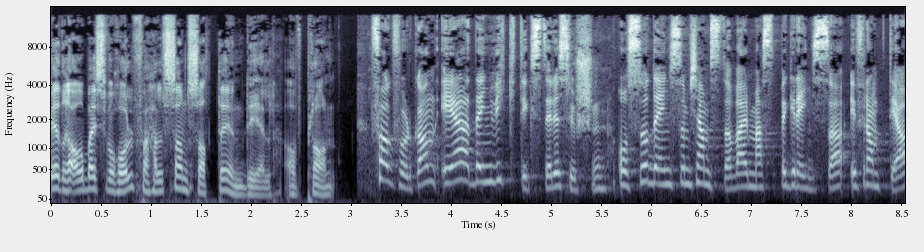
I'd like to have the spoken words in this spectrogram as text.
Bedre arbeidsforhold for helseansatte er en del av planen. Fagfolkene er den viktigste ressursen, også den som kommer til å være mest begrensa i framtida.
